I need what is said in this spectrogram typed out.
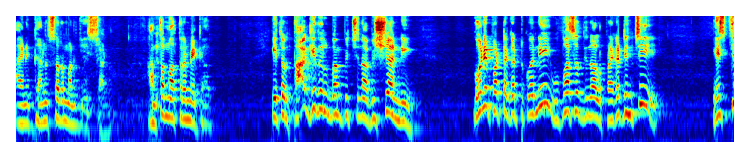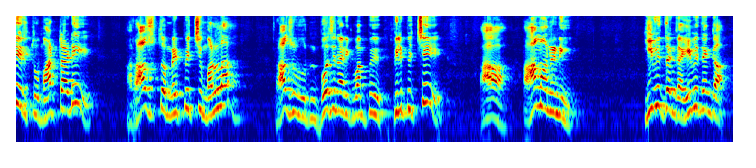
ఆయన ఘనసరమణ చేశాడు. అంత మాత్రమే కాదు. ఇతను తాకిదులు పంపించిన విషయాన్ని గొనెపట్టగట్టుకొని ఉపవాస దినాలు ప్రకటించి ఎస్తేరుతో మాట్లాడి రాజుతో మెప్పించి మళ్ళా రాజు భోజనానికి పంపి పిలిపించి ఆ ఆమనుని ఈ విధంగా ఈ విధంగా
